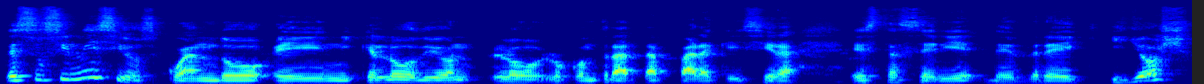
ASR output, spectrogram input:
de sus inicios, cuando eh, Nickelodeon lo, contrata para que hiciera esta serie de Drake y Josh,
